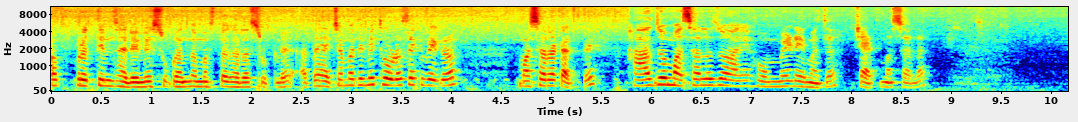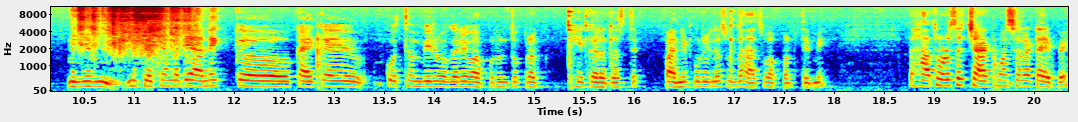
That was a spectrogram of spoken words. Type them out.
अप्रतिम झालेले सुगंध मस्त घरात सुटले आता ह्याच्यामध्ये मी थोडंसं एक वेगळं मसाला टाकते. हा जो मसाला जो आहे होममेड आहे माझा चाट मसाला. म्हणजे मी त्याच्यामध्ये अनेक काय काय कोथिंबीर वगैरे वापरून तो प्र हे करत असते. पाणीपुरीला सुद्धा हाच वापरते मी. तर हा थोडासा चाट मसाला टाईप आहे.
